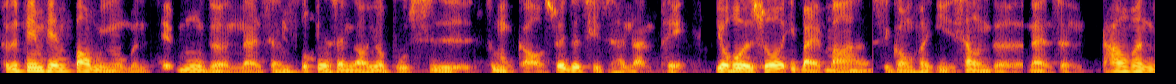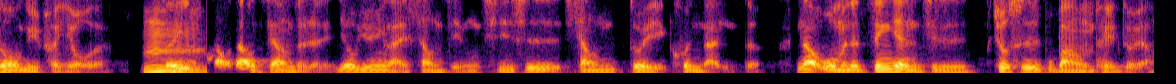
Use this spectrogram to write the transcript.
可是偏偏报名我们节目的男生普遍身高又不是这么高，所以这其实很难配。又或者说一百八十公分以上的男生，大部分都有女朋友了，所以找到这样的人又愿意来上节目，其实是相对困难的。那我们的经验其实就是不帮他们配对啊。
